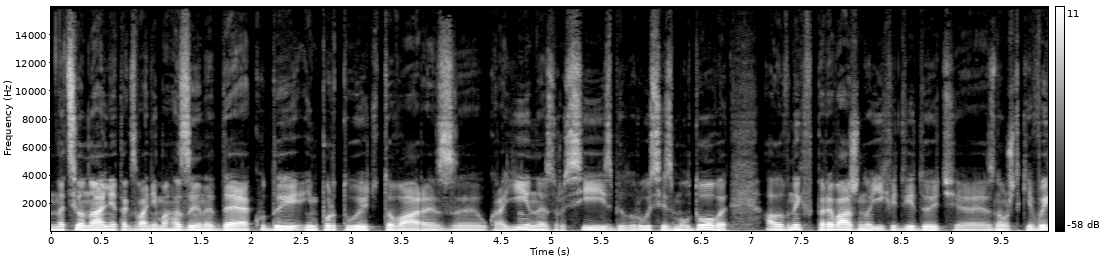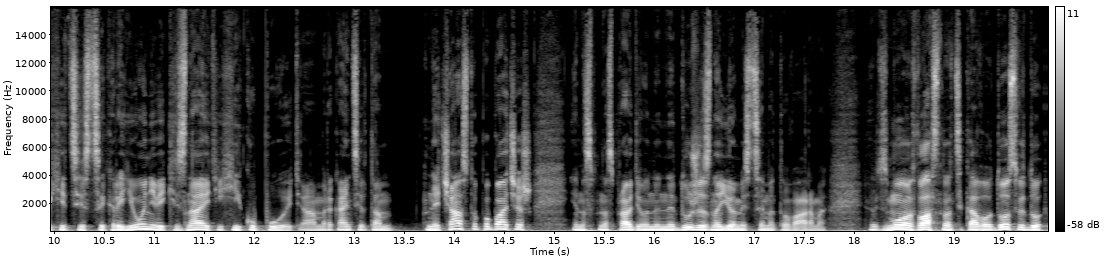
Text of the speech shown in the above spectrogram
національні так звані магазини, де куди імпортують товари з України, з Росії, з Білорусі, з Молдови, але в них переважно їх відвідують е, знову ж таки вихідці з цих регіонів, які знають їх і купують. А американців там не часто побачиш, і насправді вони не дуже знайомі з цими товарами. З мого власного цікавого досвіду,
